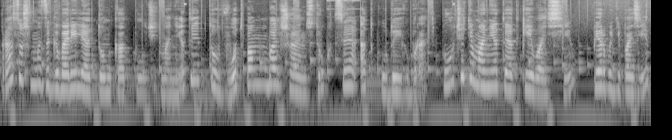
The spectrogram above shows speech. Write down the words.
Раз уж мы заговорили о том, как получить монеты, то вот вам небольшая инструкция, откуда их брать. Получите монеты от KYC, первый депозит,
